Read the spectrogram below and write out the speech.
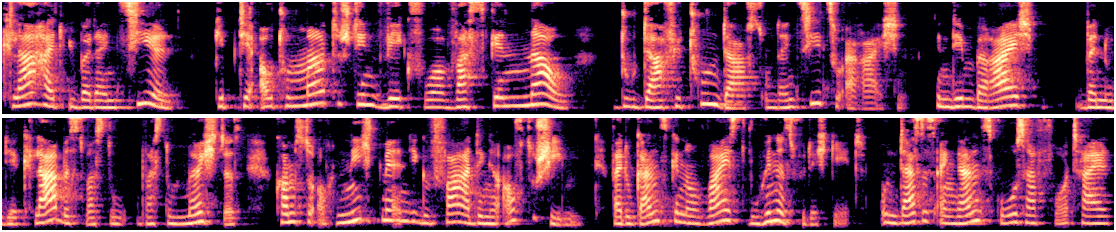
Klarheit über dein Ziel gibt dir automatisch den Weg vor, was genau du dafür tun darfst, um dein Ziel zu erreichen. In dem Bereich, wenn du dir klar bist, was du, was du möchtest, kommst du auch nicht mehr in die Gefahr, Dinge aufzuschieben, weil du ganz genau weißt, wohin es für dich geht. Und das ist ein ganz großer Vorteil,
